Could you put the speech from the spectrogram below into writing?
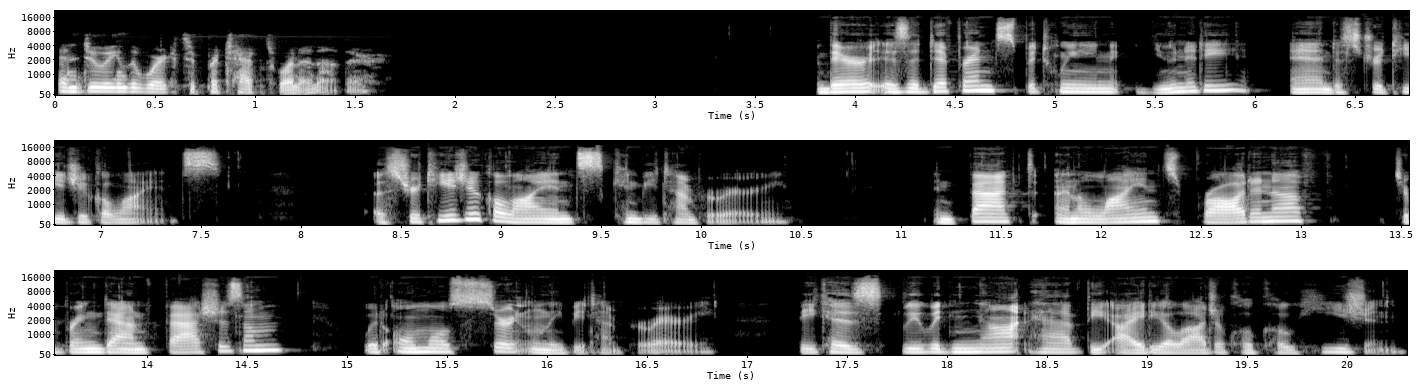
and doing the work to protect one another. There is a difference between unity and a strategic alliance. A strategic alliance can be temporary. In fact, an alliance broad enough to bring down fascism would almost certainly be temporary, because we would not have the ideological cohesion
